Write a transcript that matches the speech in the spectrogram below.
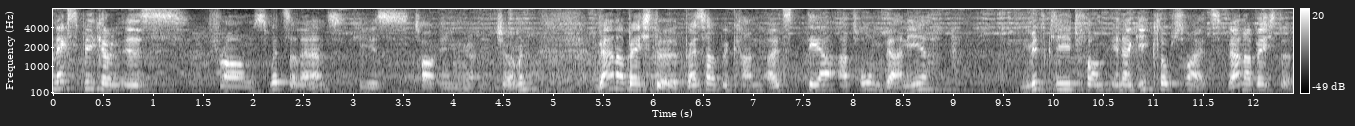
next speaker is from Switzerland. He is talking German. Werner Bechtel, besser bekannt als der Atom-Bernie, Mitglied vom Energieclub Schweiz. Werner Bechtel.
